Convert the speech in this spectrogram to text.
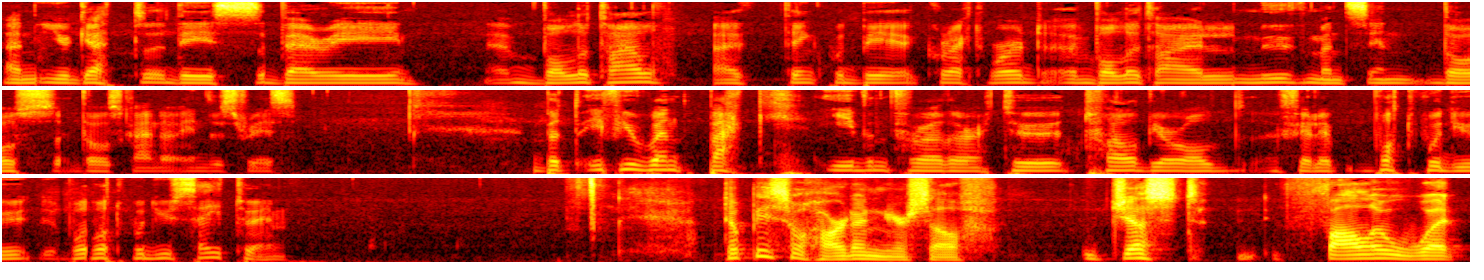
and you get these very volatile I think would be a correct word, uh, volatile movements in those those kind of industries. But if you went back even further to 12 year old Philip, what would you what, what would you say to him? Don't be so hard on yourself. Just follow what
